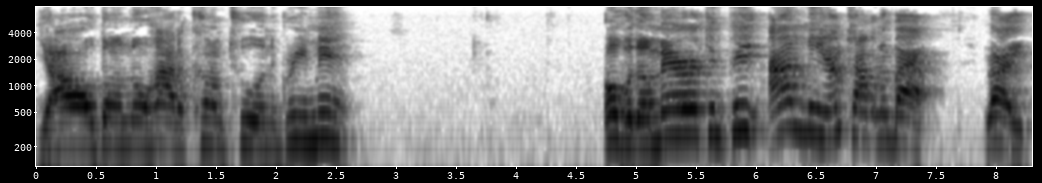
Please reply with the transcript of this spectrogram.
y'all don't know how to come to an agreement over the American people. I mean, I'm talking about like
